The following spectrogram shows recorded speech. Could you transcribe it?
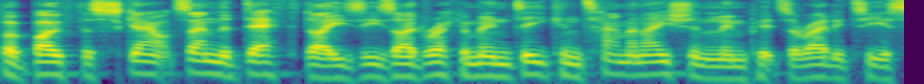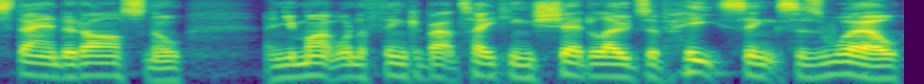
For both the scouts and the death daisies I'd recommend decontamination limpets are added to your standard arsenal and you might want to think about taking shed loads of heat sinks as well.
